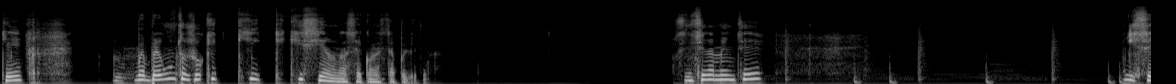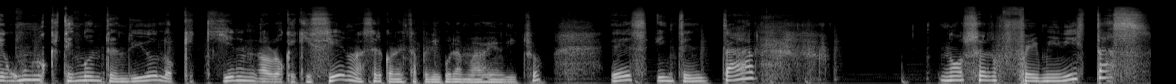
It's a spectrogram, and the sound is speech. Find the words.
¿Qué? Me pregunto yo, ¿qué, qué, quisieron hacer con esta película? Sinceramente, y según lo que tengo entendido, lo que quieren o lo que quisieron hacer con esta película, más bien dicho, es intentar no ser feministas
